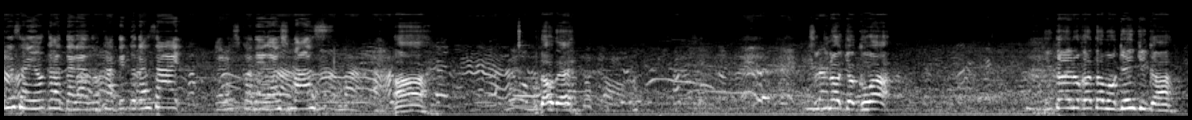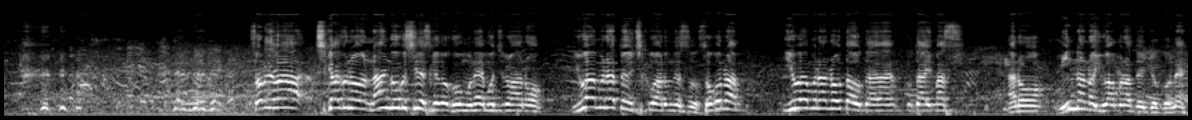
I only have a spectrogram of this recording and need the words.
皆さんよかったらあの買ってください。よろしくお願いします。ああ歌うぜ。次の曲は2階の方も元気か？それでは近くの南国市ですけどここもねもちろんあの岩村という地区があるんです。そこの岩村の歌を歌歌います。あのみんなの岩村という曲をね、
